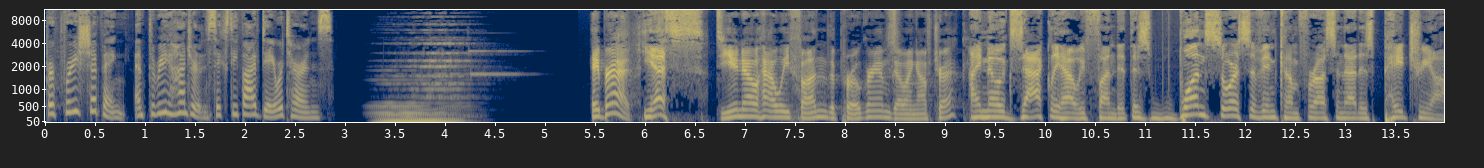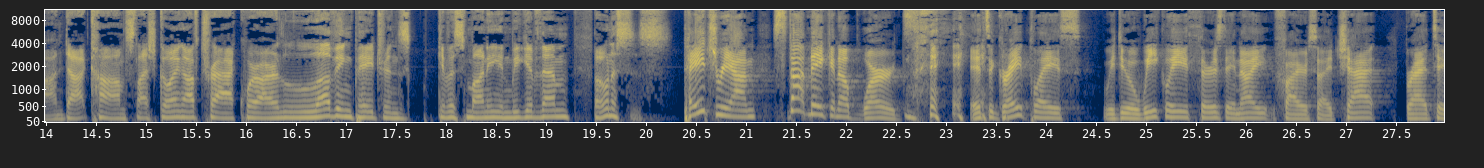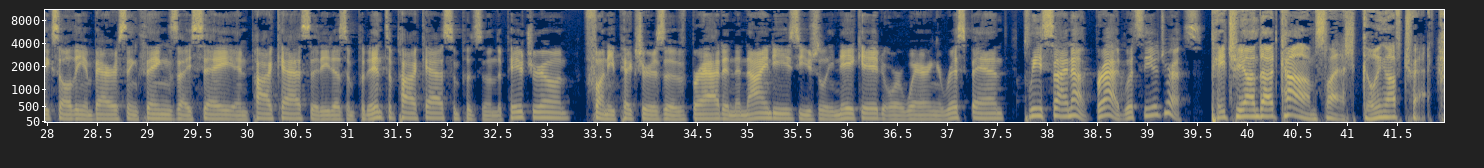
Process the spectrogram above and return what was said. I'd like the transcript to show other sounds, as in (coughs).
for free shipping and 365-day returns. Hey, Brad. Yes. Do you know how we fund the program going off track? I know exactly how we fund it. There's one source of income for us, and that is patreon.com slash going off track, where our loving patrons give us money and we give them bonuses. Patreon. Stop making up words. (laughs) it's a great place. We do a weekly Thursday night fireside chat. Brad takes all the embarrassing things I say in podcasts that he doesn't put into podcasts and puts it on the Patreon. Funny pictures of Brad in the 90s, usually naked or wearing a wristband. Please sign up. Brad, what's the address? Patreon.com slash going off track.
